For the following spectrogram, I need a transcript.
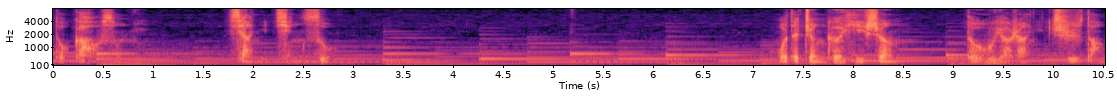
都告诉你，向你倾诉。我的整个一生，都要让你知道，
